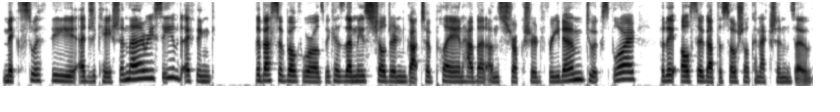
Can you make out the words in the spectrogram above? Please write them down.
mixed with the education that I received. I think the best of both worlds because then these children got to play and have that unstructured freedom to explore but they also got the social connections of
